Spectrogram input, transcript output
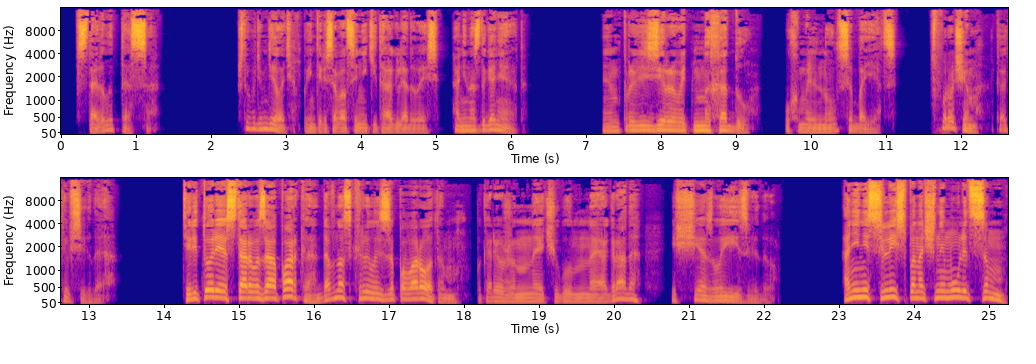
— вставила Тесса. «Что будем делать?» — поинтересовался Никита, оглядываясь. «Они нас догоняют». «Импровизировать на ходу», — ухмыльнулся боец. Впрочем, как и всегда. Территория старого зоопарка давно скрылась за поворотом, покореженная чугунная ограда — исчезла из виду. Они неслись по ночным улицам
